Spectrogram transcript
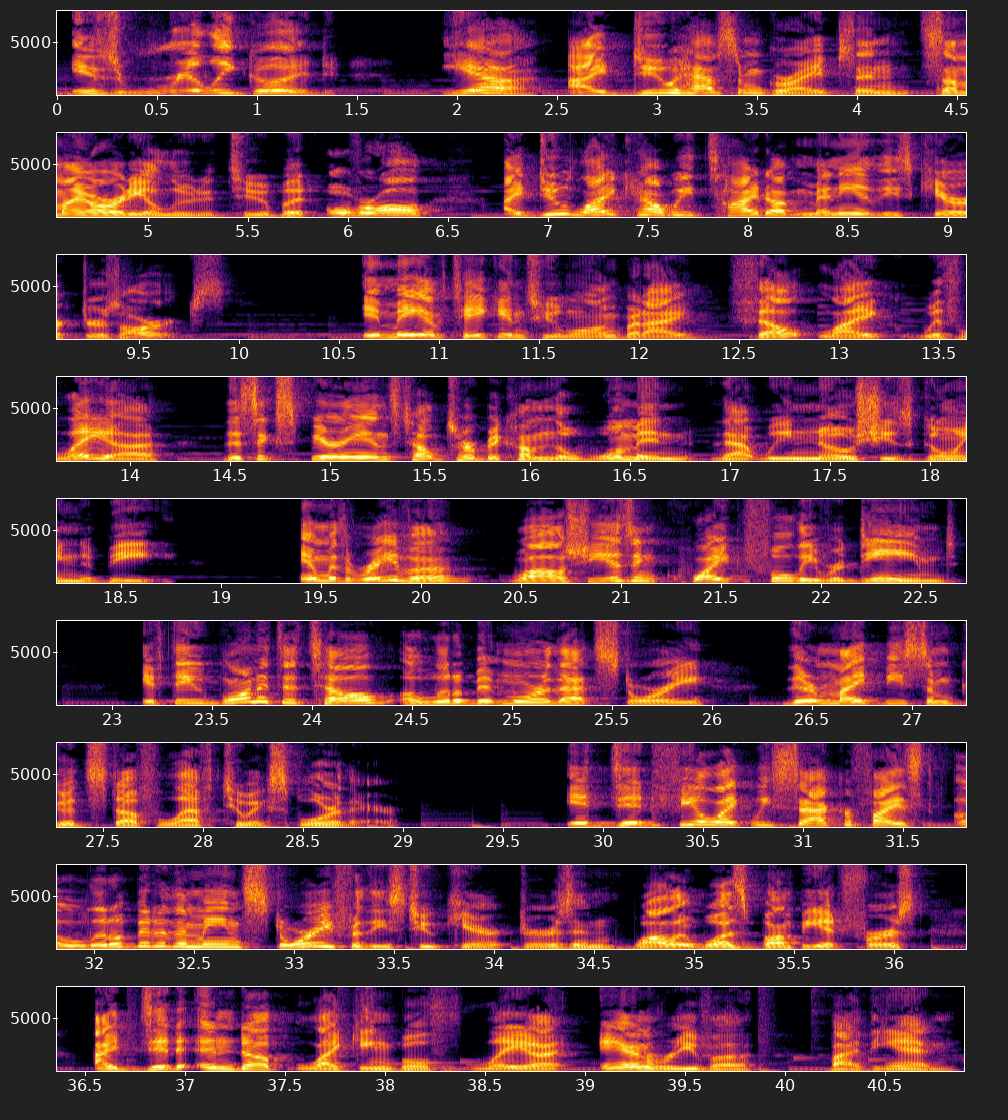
is really good. Yeah, I do have some gripes, and some I already alluded to, but overall, I do like how we tied up many of these characters' arcs. It may have taken too long, but I felt like with Leia, this experience helped her become the woman that we know she's going to be. And with Reva, while she isn't quite fully redeemed, if they wanted to tell a little bit more of that story, there might be some good stuff left to explore there. It did feel like we sacrificed a little bit of the main story for these two characters, and while it was bumpy at first, I did end up liking both Leia and Reva by the end.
